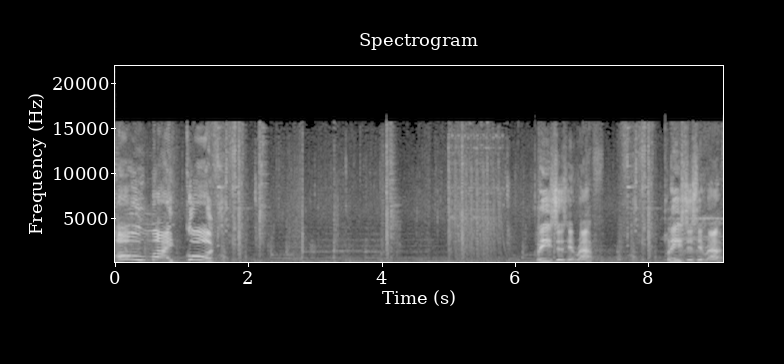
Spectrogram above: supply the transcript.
Oh my god! Please just hit Raph. Please just hit Raph.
